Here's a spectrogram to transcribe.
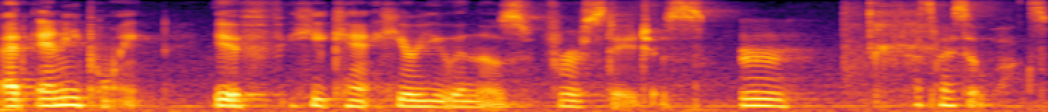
at any point if he can't hear you in those first stages. Mm. That's my soapbox.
